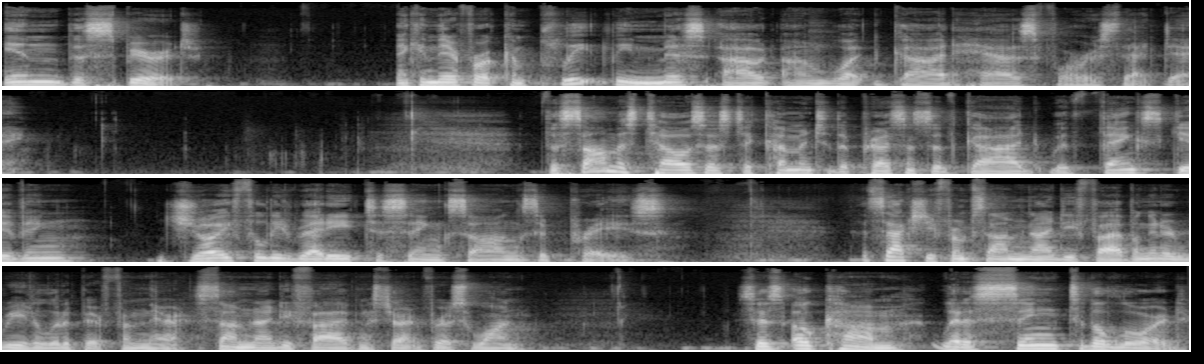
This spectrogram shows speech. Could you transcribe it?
in the Spirit and can therefore completely miss out on what God has for us that day. The psalmist tells us to come into the presence of God with thanksgiving, joyfully ready to sing songs of praise. It's actually from Psalm 95. I'm going to read a little bit from there. Psalm 95, I'm going to start in verse 1. It says, O come, let us sing to the Lord.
